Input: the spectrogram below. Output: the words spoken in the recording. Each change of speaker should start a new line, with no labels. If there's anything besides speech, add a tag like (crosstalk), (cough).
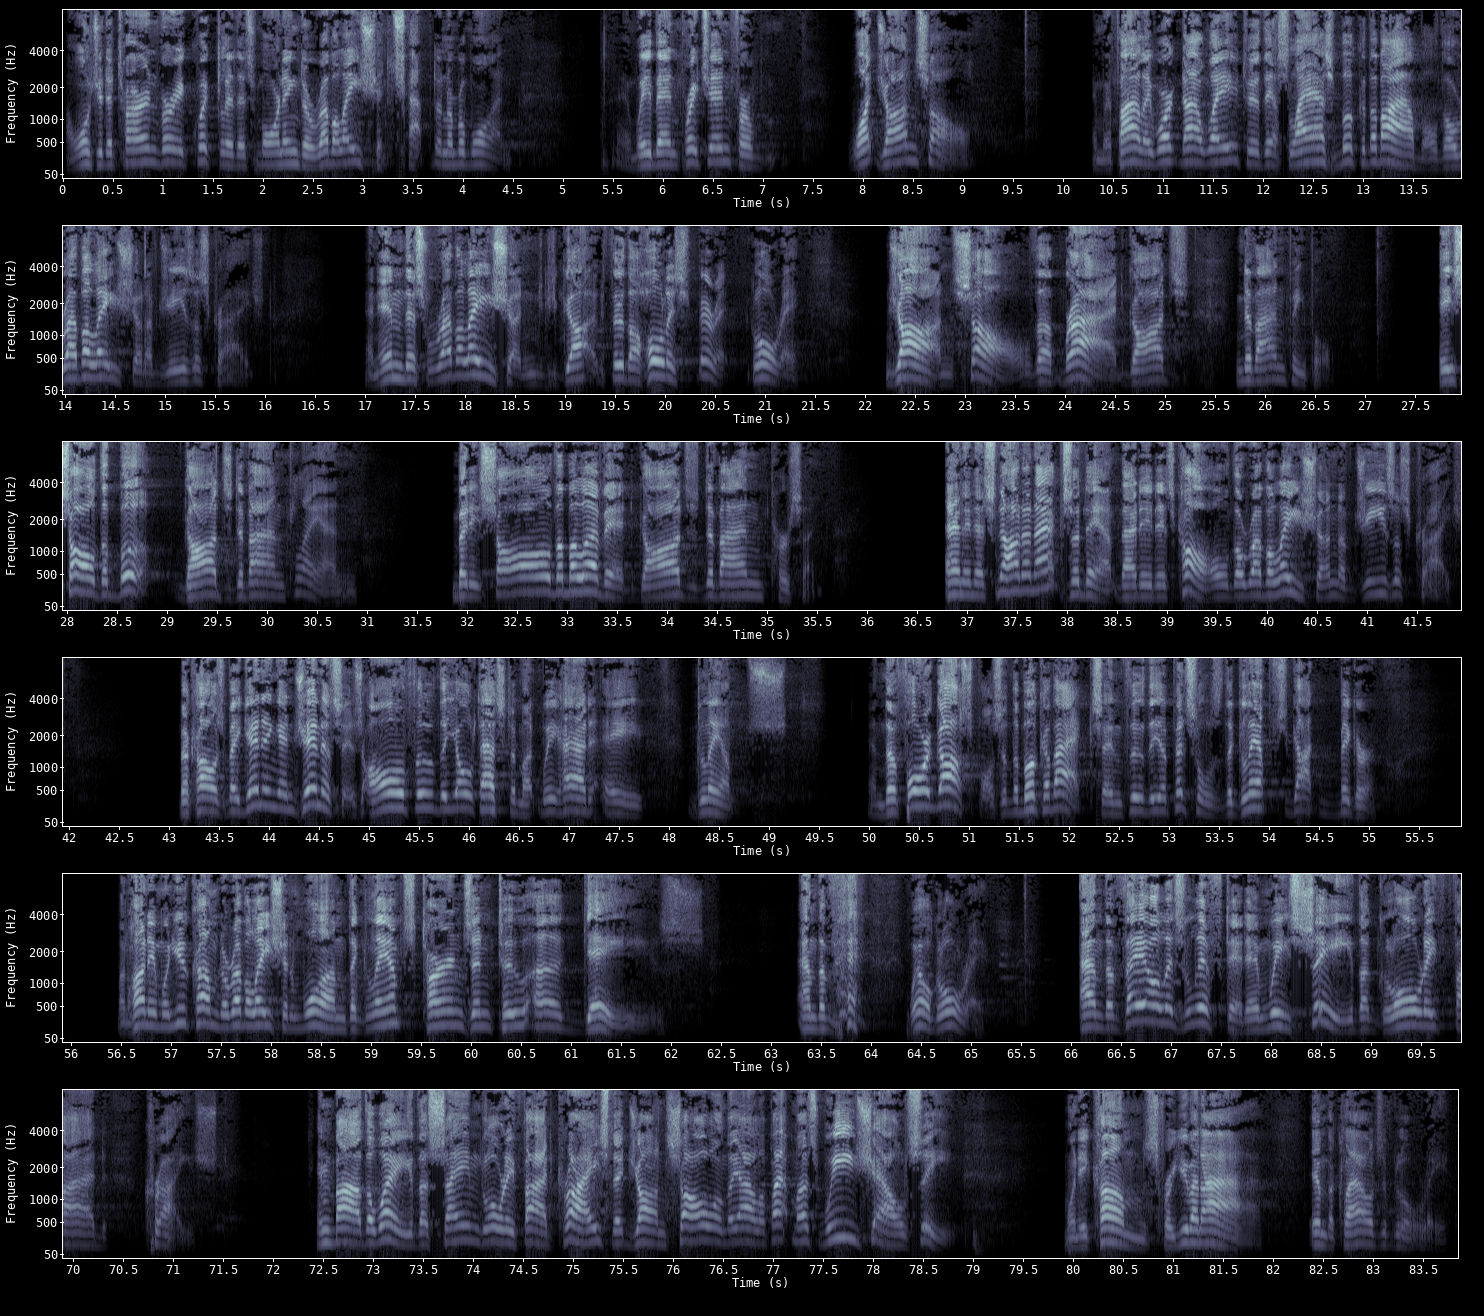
I want you to turn very quickly this morning to Revelation (laughs) chapter number one. And we've been preaching for what John saw. And we finally worked our way to this last book of the Bible, the revelation of Jesus Christ. And in this revelation, God, through the Holy Spirit, glory, John saw the bride, God's divine people. He saw the book, God's divine plan. But he saw the beloved, God's divine person. And it is not an accident that it is called the revelation of Jesus Christ. Because beginning in Genesis, all through the Old Testament, we had a glimpse. And the four Gospels and the book of Acts and through the epistles, the glimpse got bigger. But honey, when you come to Revelation 1, the glimpse turns into a gaze. And the, (laughs) well, glory and the veil is lifted and we see the glorified Christ. And by the way, the same glorified Christ that John saw on the Isle of Patmos, we shall see when he comes for you and I in the clouds of glory.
